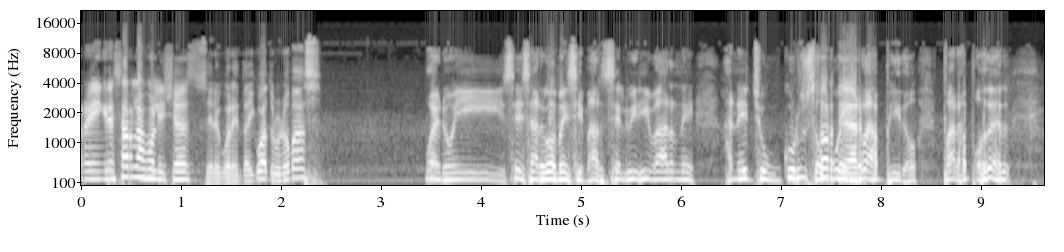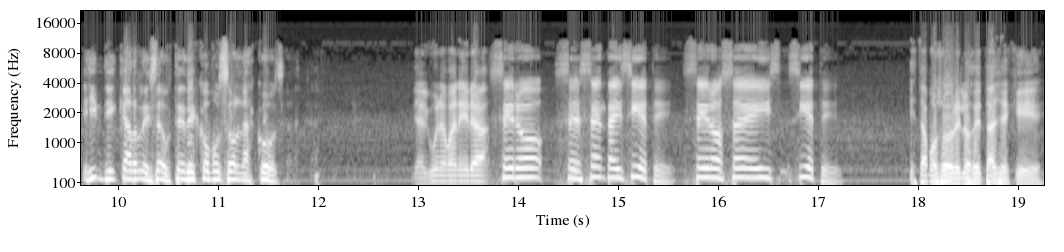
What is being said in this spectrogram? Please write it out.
Reingresar las bolillas. 044, uno más. Bueno, y César Gómez y Marcelo Iribarne han hecho un curso Sortear. muy rápido para poder indicarles a ustedes cómo son las cosas. De alguna manera 067, 067. Estamos sobre los detalles que,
